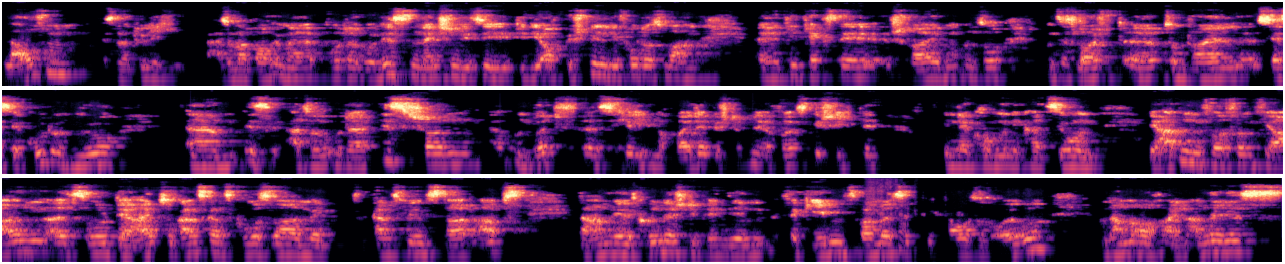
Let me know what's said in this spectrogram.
laufen. Ist natürlich, also man braucht immer Protagonisten, Menschen, die sie, die die auch bespielen, die Fotos machen, äh, die Texte schreiben und so. Und das läuft äh, zum Teil sehr, sehr gut und nur ähm, ist also oder ist schon und wird äh, sicherlich noch weiter bestimmt eine Erfolgsgeschichte in der Kommunikation. Wir hatten vor fünf Jahren, als so der Hype so ganz, ganz groß war mit ganz vielen Start-ups, da haben wir Gründerstipendien vergeben, zweimal 70.000 Euro und haben auch ein anderes,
